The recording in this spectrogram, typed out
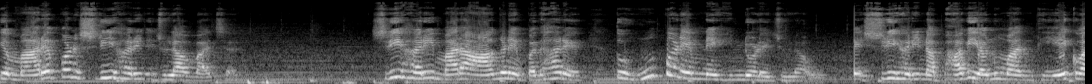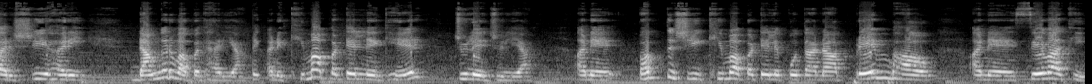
કે મારે પણ શ્રીહરિને ઝુલાવવા છે. શ્રી હરિ મારા આંગણે પધારે તો હું પણ એમને હિંડોળે ઝુલાવું. શ્રીહરિના ભાવિ અનુમાનથી એકવાર શ્રી હરિ ડાંગરવા પધાર્યા અને ખીમા પટેલને ઘેર ઝૂલે ઝૂલ્યા. અને ભક્ત શ્રી ખીમા પટેલે પોતાના પ્રેમ ભાવ અને સેવાથી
